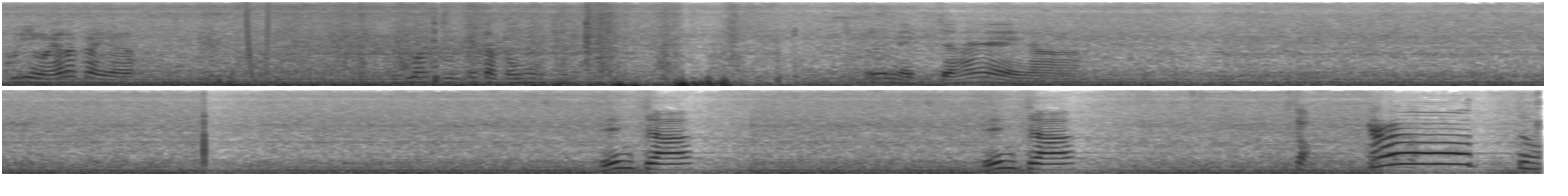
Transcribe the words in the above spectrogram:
のグリーンは柔らかいなうまく打てたと思う。これめっちゃ速いな。えんちゃんえんちゃん来た。あーっと。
